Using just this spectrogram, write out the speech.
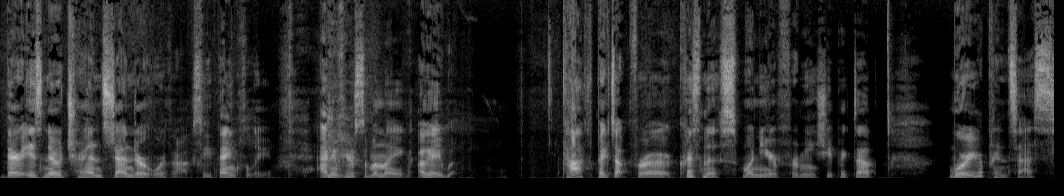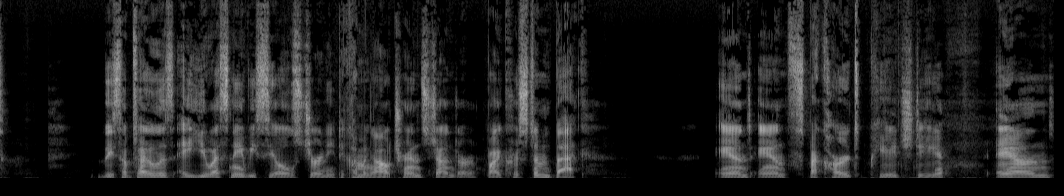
there is no transgender orthodoxy, thankfully. And if you're someone like, okay, Kath picked up for Christmas one year for me, she picked up Warrior Princess. The subtitle is A U.S. Navy SEAL's Journey to Coming Out Transgender by Kristin Beck and Anne Speckhard, PhD. And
